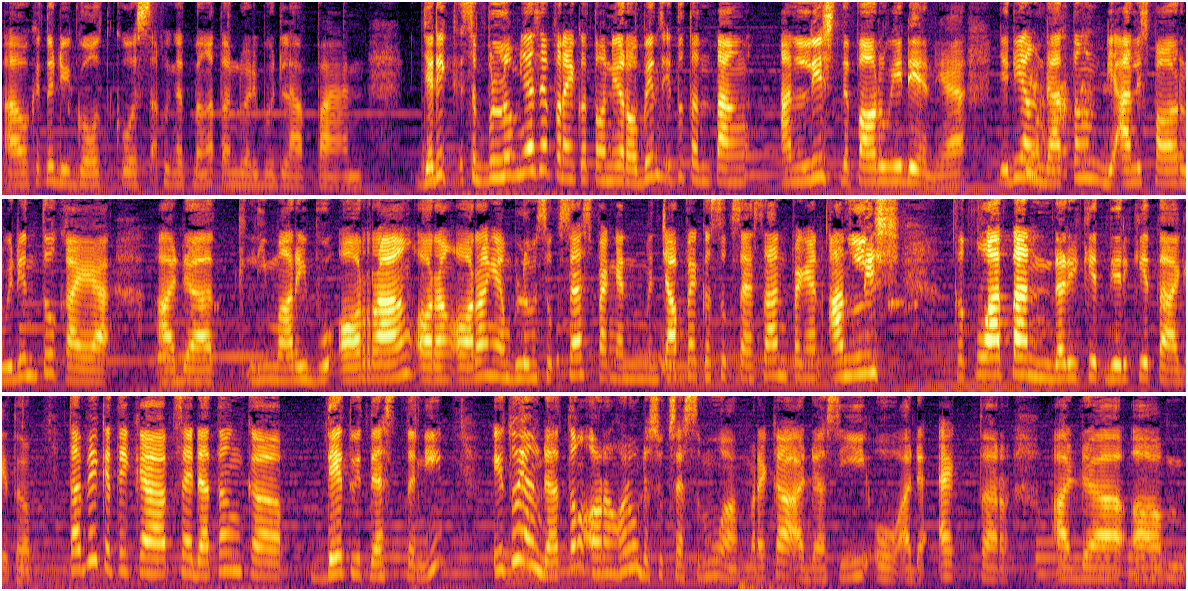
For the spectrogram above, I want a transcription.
uh, waktu itu di Gold Coast aku ingat banget tahun 2008 jadi sebelumnya saya pernah ikut Tony Robbins itu tentang Unleash the Power Within ya jadi yang iya. datang di Unleash Power Within tuh kayak ada 5000 orang orang-orang yang belum sukses pengen mencapai kesuksesan pengen unleash kekuatan dari diri kita gitu. Tapi ketika saya datang ke Date with Destiny, itu yang datang orang-orang udah sukses semua. Mereka ada CEO, ada actor, ada um,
